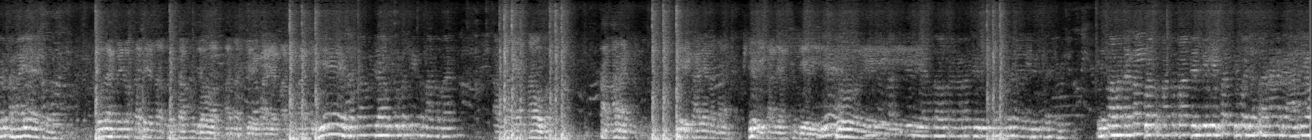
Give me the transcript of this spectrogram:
berbahaya itu Boleh minum tapi tetap bertanggung jawab atas diri kalian masing-masing. iya bertanggung jawab itu penting teman-teman. Karena yang tahu takaran. Diri kalian adalah diri kalian sendiri. iya Woi. itu kan diri yang tahu takaran diri kita sendiri sendiri. Ya, selamat datang buat teman-teman di Event di pojok sana ada Aryo.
